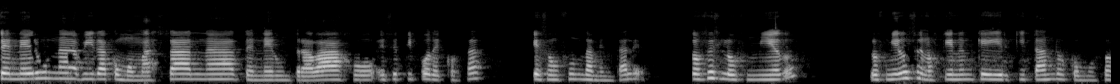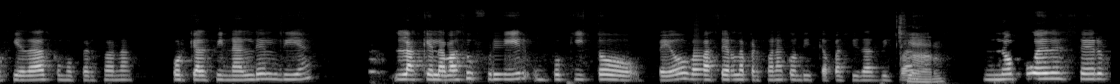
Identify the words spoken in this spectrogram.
tener una vida como más sana, tener un trabajo, ese tipo de cosas que son fundamentales. Entonces los miedos, los miedos se nos tienen que ir quitando como sociedad, como persona, porque al final del día la que la va a sufrir un poquito feo va a ser la persona con discapacidad visual. Claro. No puede ser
